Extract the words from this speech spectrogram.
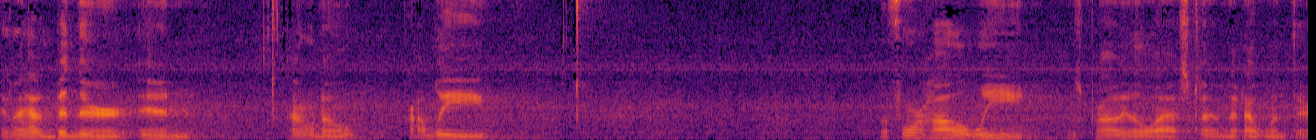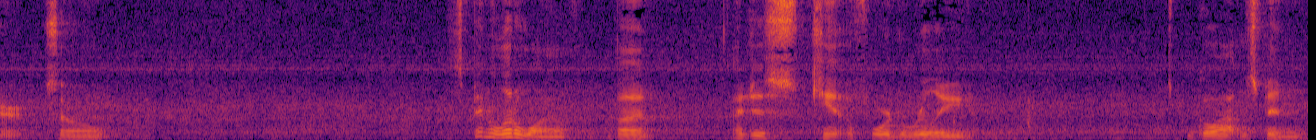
and I haven't been there in, I don't know, probably before Halloween was probably the last time that I went there. So, been a little while, but I just can't afford to really go out and spend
